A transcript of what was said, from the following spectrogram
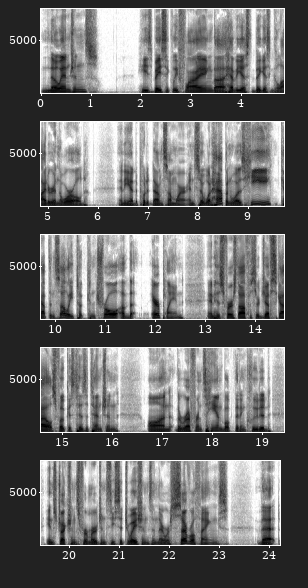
no engines, he's basically flying the heaviest, biggest glider in the world, and he had to put it down somewhere. And so what happened was he, Captain Sully, took control of the airplane, and his first officer, Jeff Skiles, focused his attention on the reference handbook that included instructions for emergency situations. And there were several things that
